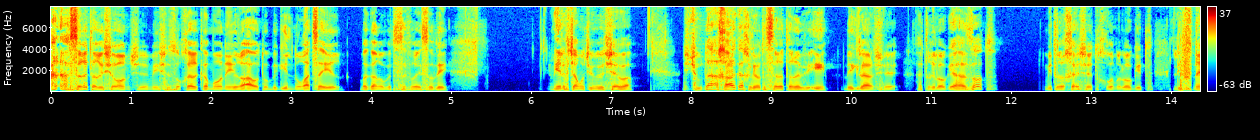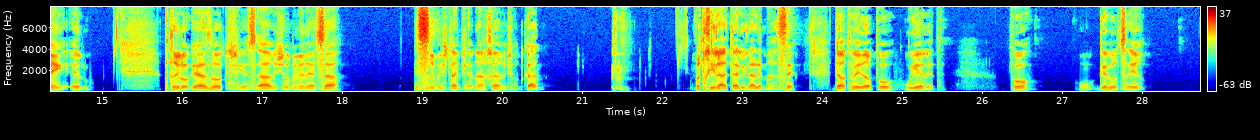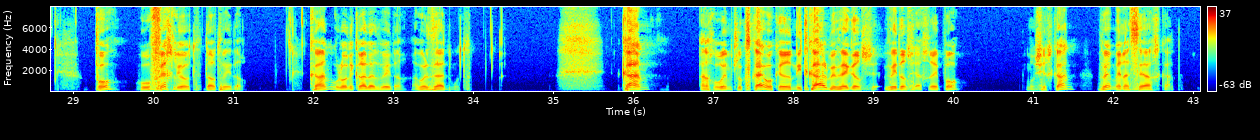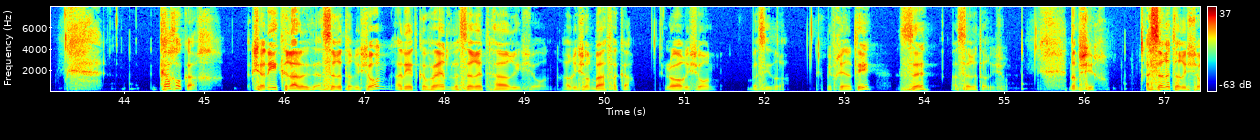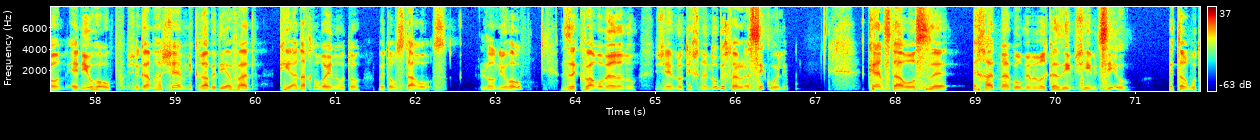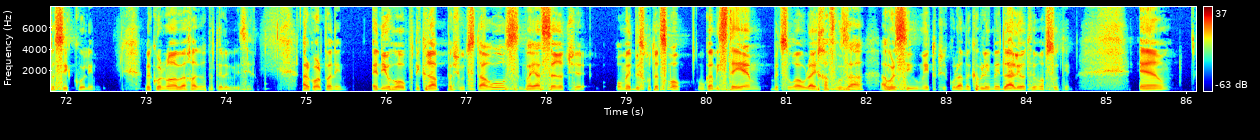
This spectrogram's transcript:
הסרט הראשון, שמי שזוכר כמוני ראה אותו בגיל נורא צעיר, בגן ובית הספר היסודי, מ-1977, שונה אחר כך להיות הסרט הרביעי, בגלל שהטרילוגיה הזאת מתרחשת כרונולוגית לפני אלו. הטרילוגיה הזאת, שיצאה, הראשון ממנה יצא 22 שנה אחרי הראשון כאן, מתחילה את העלילה למעשה. דארט ויידר פה הוא ילד. פה הוא גבר צעיר. פה הוא הופך להיות דארט ויידר. כאן הוא לא נקרא דארט ויידר, אבל זה הדמות. כאן אנחנו רואים את לוק סקייווקר נתקל בוויידר שאחרי פה, ממשיך כאן, ומנצח כאן. כך או כך, כשאני אקרא לזה הסרט הראשון, אני אתכוון לסרט הראשון. הראשון בהפקה, לא הראשון בסדרה. מבחינתי, זה הסרט הראשון. נמשיך. הסרט הראשון, A New Hope, שגם השם נקרא בדיעבד, כי אנחנו ראינו אותו בתור סטאר וורס, לא New Hope, זה כבר אומר לנו שהם לא תכננו בכלל הסיקוולים. כן, סטאר וורס זה אחד מהגורמים המרכזיים שהמציאו את תרבות הסיקוולים, בקולנוע ואחר כך בטלוויזיה. על כל פנים, A New Hope נקרא פשוט סטאר וורס, והיה סרט שעומד בזכות עצמו. הוא גם הסתיים בצורה אולי חפוזה, אבל סיומית, כשכולם מקבלים מדליות ומבסוטים.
